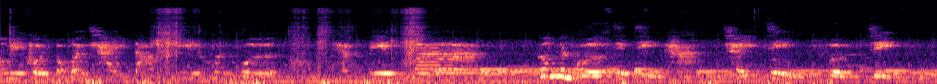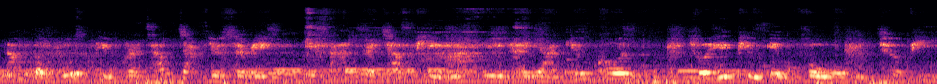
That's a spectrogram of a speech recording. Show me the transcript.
อมีคนบอกว่าใช้ตามที่แล้วมันเวิร์กแฮปปี้มาก ก็มันเวิร์กจริงๆค่ะ ใช้จริงเฟิร์มจริง น้ำตกบูสต์ผิวกระชับจากยูเซรินมีสารกระชับผิว มีไฮยาเข้มข้น ช่วยให้ผิวอิ่มฟูเชื่อพี่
